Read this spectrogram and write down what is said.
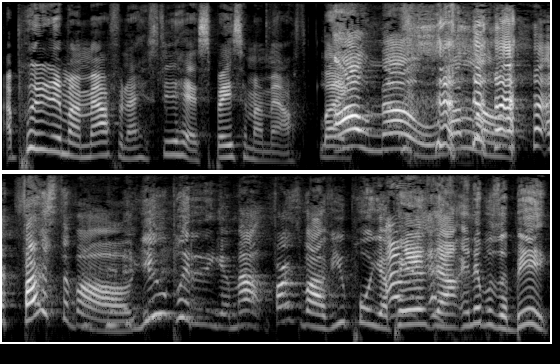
I put it in my mouth and I still had space in my mouth. Like, Oh no! Hold on. First of all, you put it in your mouth. First of all, if you pull your pants down and it was a big,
